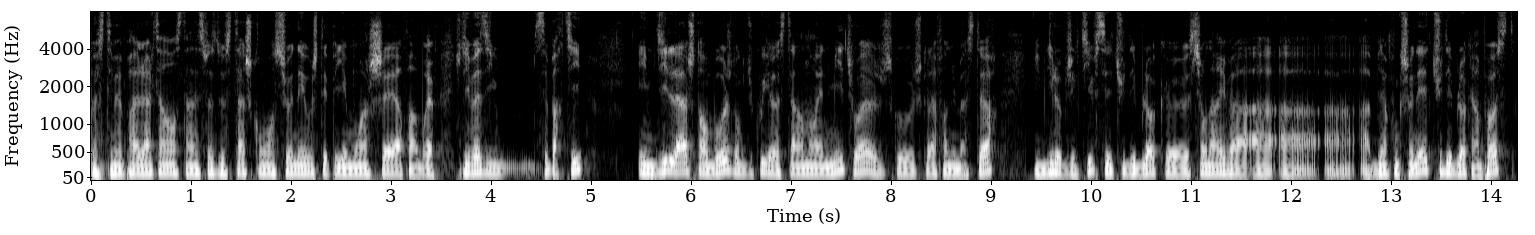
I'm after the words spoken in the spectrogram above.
Euh, c'était même pas l'alternance, c'était un espèce de stage conventionné où je t'ai payé moins cher. Enfin, bref, je dis, vas-y, c'est parti. Et il me dit, là, je t'embauche. Donc, du coup, il restait un an et demi, tu vois, jusqu'à la fin du master. Et il me dit, l'objectif, c'est tu débloques, euh, si on arrive à, à- à- à- à bien fonctionner, tu débloques un poste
